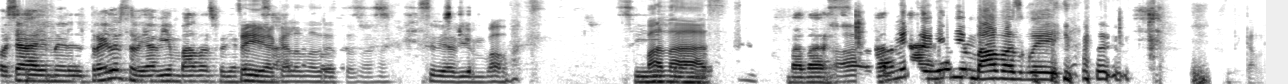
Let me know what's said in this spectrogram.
O sea, en el tráiler se veía bien badass. se veía Sí, acá las madres. Se veía bien babas. Sí, Badass. Badass. Ah, a mí se veía bien babas, güey. Este cabrón.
